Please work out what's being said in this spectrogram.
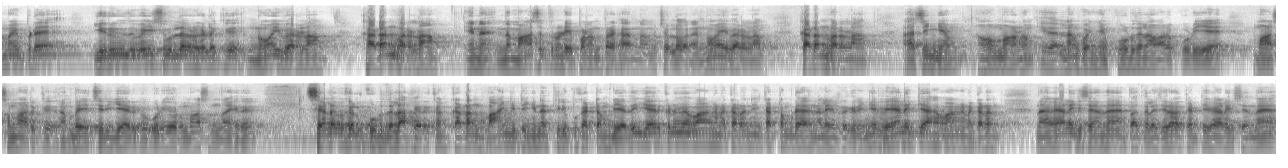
அமைப்பில் இருபது வயசு உள்ளவர்களுக்கு நோய் வரலாம் கடன் வரலாம். என்ன? இந்த மாதத்தினுடைய பலன் பிரகாரம் நாம் சொல்ல வரேன் நோய் வரலாம் கடன் வரலாம். அசிங்கம் அவமானம் இதெல்லாம் கொஞ்சம் கூடுதலாக வரக்கூடிய மாதமாக இருக்குது ரொம்ப எச்சரிக்கையாக இருக்கக்கூடிய ஒரு மாதம்தான் இது. செலவுகள் கூடுதலாக இருக்கும். கடன் வாங்கிட்டிங்கன்னா திருப்பி கட்ட முடியாது. ஏற்கனவே வாங்கின கடனையும் கட்ட முடியாத நிலையில் இருக்கிறீங்க. வேலைக்காக வாங்கின கடன். நான் வேலைக்கு சேர்ந்தேன் பத்து லட்ச ரூபா கட்டி வேலைக்கு சேர்ந்தேன்.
